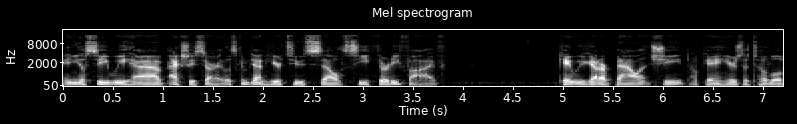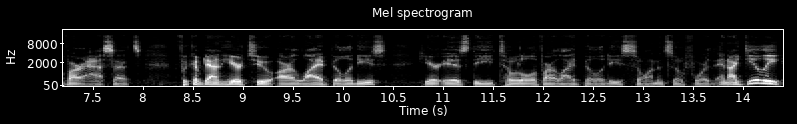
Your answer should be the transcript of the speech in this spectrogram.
and you'll see we have actually, sorry, let's come down here to cell C35 Okay, we got our balance sheet. Okay, here's the total of our assets. If we come down here to our liabilities, here is the total of our liabilities, so on and so forth. And ideally,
